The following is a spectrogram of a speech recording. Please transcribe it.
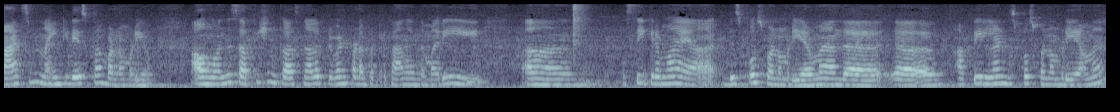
மேக்ஸிமம் நைன்டி டேஸ் தான் பண்ண முடியும். அவங்க வந்து சஃபிஷியன்ட் காஸ்ட்னால ப்ரிவெண்ட் பண்ணப்பட்டிருக்காங்க. இந்த மாதிரி சீக்கிரமாக டிஸ்போஸ் பண்ண முடியாமல் அந்த அப்பீல்லாம் டிஸ்போஸ் பண்ண முடியாமல்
